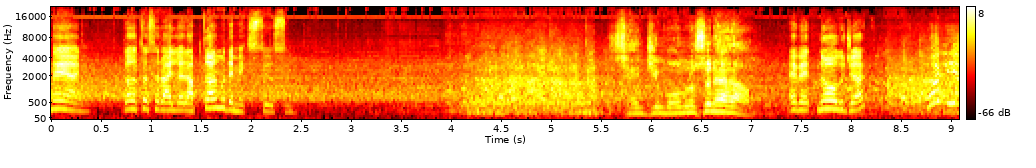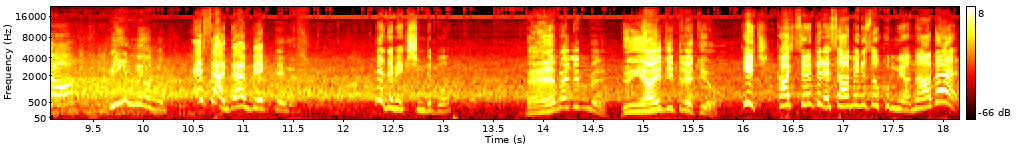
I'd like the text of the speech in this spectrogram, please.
Ne yani? Galatasaraylılar aptal mı demek istiyorsun? Sen cimbomlusun herhal. Evet ne olacak? Hadi ya. Bilmiyordum. E senden beklenir. Ne demek şimdi bu? Beğenemedin mi? Dünyayı titretiyor. Hiç. Kaç senedir esameniz okunmuyor. Ne haber?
